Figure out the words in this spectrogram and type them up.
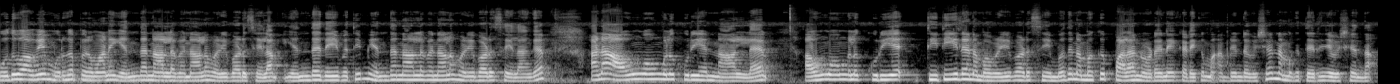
பொதுவாகவே முருகப்பெருமானை எந்த நாளில் வேணாலும் வழிபாடு செய்யலாம். எந்த தெய்வத்தையும் எந்த நாளில் வேணாலும் வழிபாடு செய்யலாங்க. ஆனால் அவங்கவுங்களுக்குரிய நாளில் அவங்கவுங்களுக்குரிய திதியில் நம்ம வழிபாடு செய்யும்போது நமக்கு பலன் உடனே கிடைக்கும் அப்படின்ற விஷயம் நமக்கு தெரிஞ்ச விஷயந்தான்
